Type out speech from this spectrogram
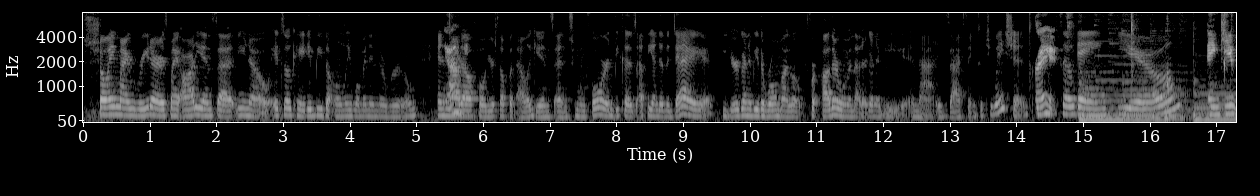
showing my readers, my audience that, you know, it's okay to be the only woman in the room and how to hold yourself with elegance and to move forward because at the end of the day, you're going to be the role model for other women that are going to be in that exact same situation. Right. So, thank you. Thank you.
